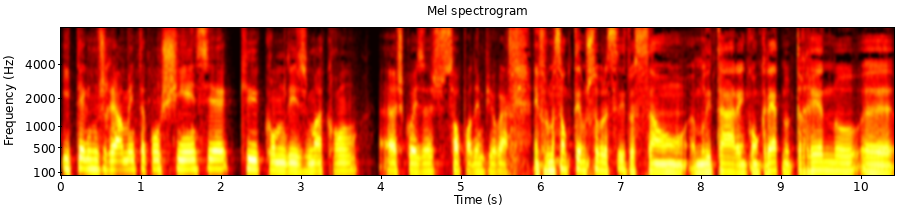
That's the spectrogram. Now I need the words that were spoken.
e termos realmente a consciência que, como diz Macron, as coisas só podem piorar. A informação que temos sobre a situação militar em concreto no terreno eh,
